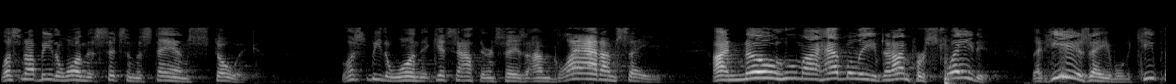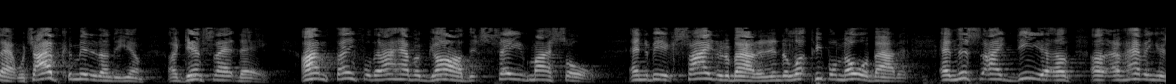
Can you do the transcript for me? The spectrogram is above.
let's not be the one that sits in the stands stoic. Let's be the one that gets out there and says, I'm glad I'm saved. I know whom I have believed, and I'm persuaded that He is able to keep that which I've committed unto Him against that day. I'm thankful that I have a God that saved my soul and to be excited about it and to let people know about it. And this idea of, uh, of having a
